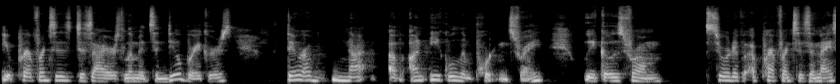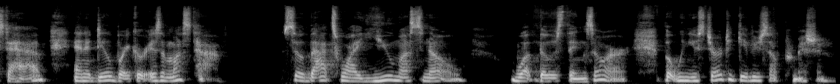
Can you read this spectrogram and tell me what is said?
Your preferences, desires, limits, and deal breakers, they're of not of unequal importance, right? It goes from sort of a preference is a nice to have and a deal breaker is a must have. So that's why you must know what those things are. But when you start to give yourself permission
